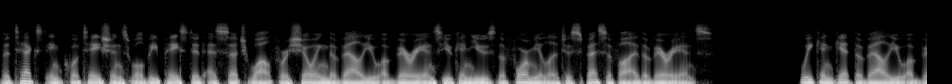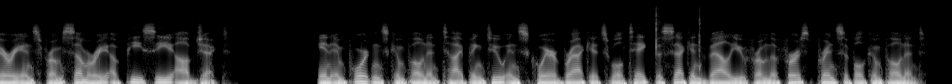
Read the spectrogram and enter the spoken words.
The text in quotations will be pasted as such while for showing the value of variance you can use the formula to specify the variance. We can get the value of variance from summary of PC object. In importance component typing 2 in square brackets will take the second value from the first principal component.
